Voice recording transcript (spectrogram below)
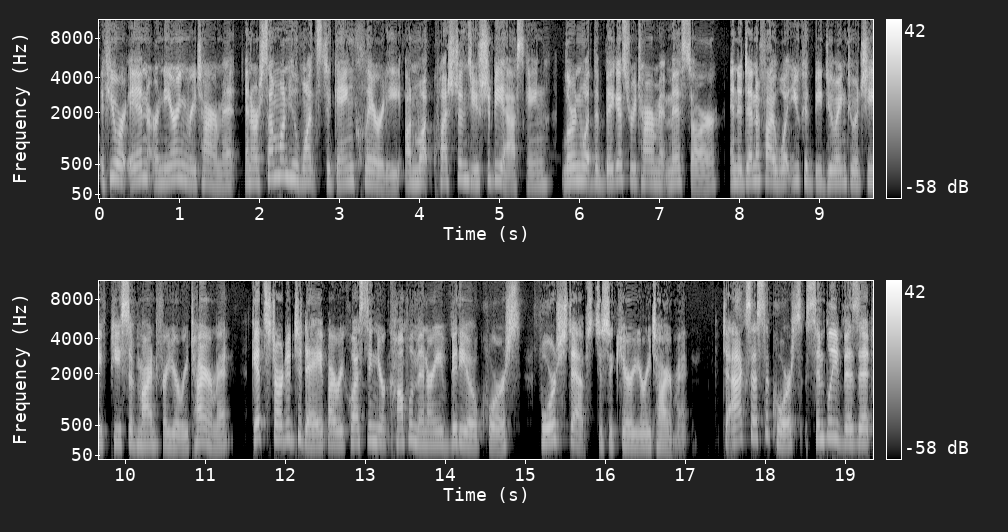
if you are in or nearing retirement and are someone who wants to gain clarity on what questions you should be asking, learn what the biggest retirement myths are, and identify what you could be doing to achieve peace of mind for your retirement, get started today by requesting your complimentary video course, Four Steps to Secure Your Retirement. To access the course, simply visit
